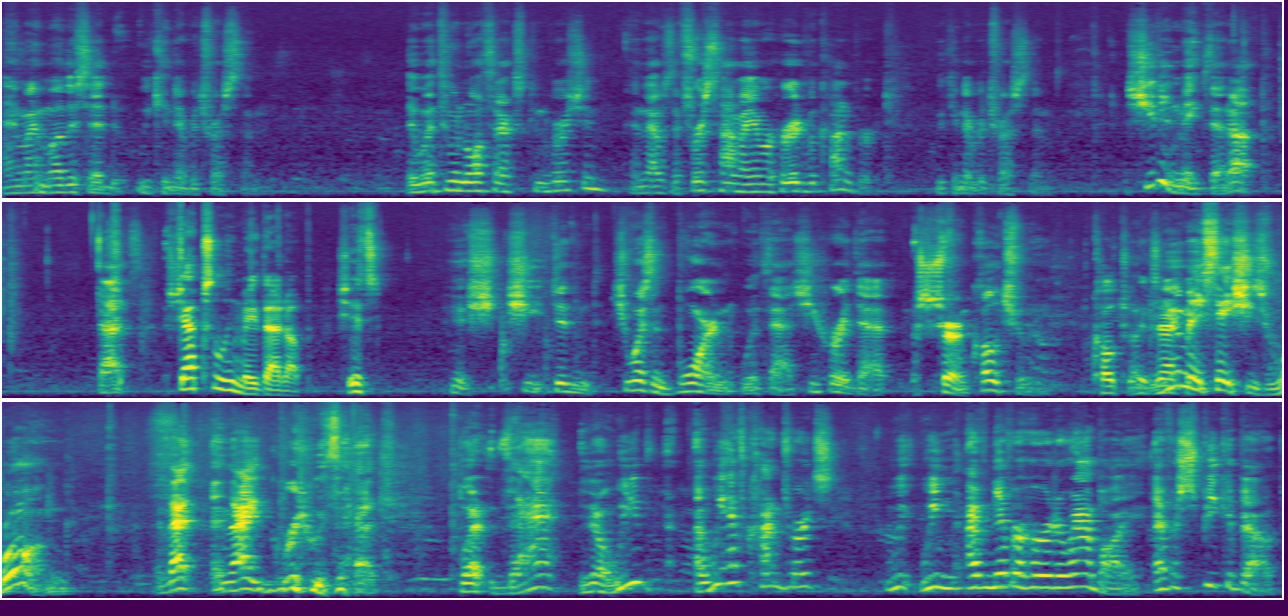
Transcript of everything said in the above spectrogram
And my mother said, we can never trust them. They went through an Orthodox conversion, and that was the first time I ever heard of a convert. We can never trust them. She didn't make that up. That She absolutely made that up. It's yeah, she, she didn't she wasn't born with that she heard that Sure. from culturally cultural. you may say she's wrong and that and i agree with that but that you know we uh, we have converts we, we i've never heard a rabbi ever speak about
